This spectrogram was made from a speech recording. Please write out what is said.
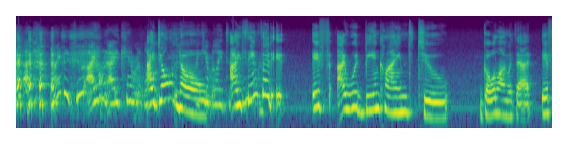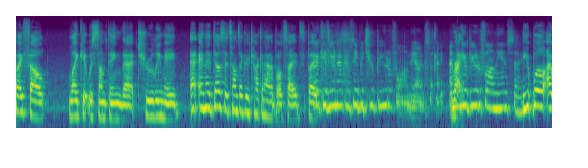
I did too. I don't. I can't relate. I don't know. I can't relate to that I either. think that i if I would be inclined to go along with that, if I felt like it was something that truly made, and it does. It sounds like you're talking out of both sides, but Because you're not going to say, but you're beautiful on the outside. I Right. mean, you're beautiful on the inside. You, well, I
